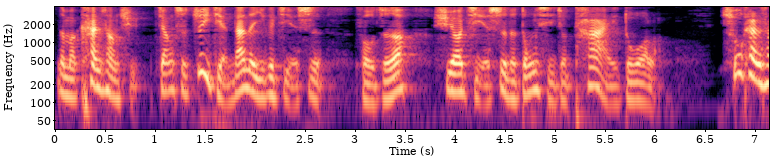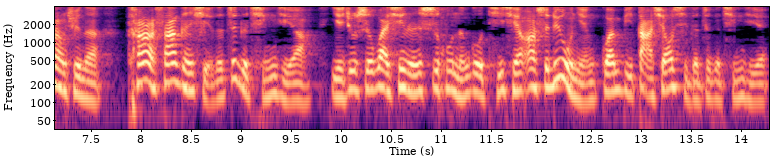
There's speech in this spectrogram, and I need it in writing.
那么看上去将是最简单的一个解释。否则需要解释的东西就太多了。初看上去呢，卡尔萨根写的这个情节啊，也就是外星人似乎能够提前二十六年关闭大消息的这个情节，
